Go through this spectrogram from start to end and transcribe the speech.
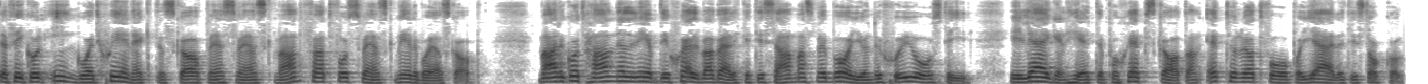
Där fick hon ingå ett skenäktenskap med en svensk man för att få svensk medborgarskap. Margot Hannel levde i själva verket tillsammans med Boye under sju års tid i lägenheter på Skeppsgatan 102 på Gärdet i Stockholm.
